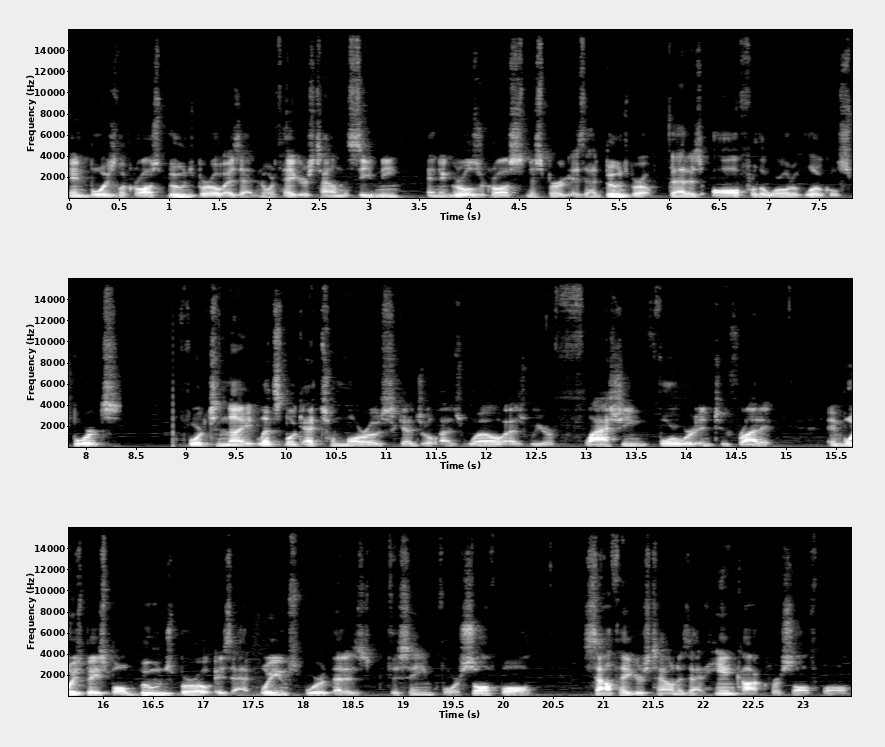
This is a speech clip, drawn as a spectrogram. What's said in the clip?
In boys lacrosse, Boonsboro is at North Hagerstown this evening. And in girls lacrosse, Smithsburg is at Boonsboro. That is all for the world of local sports. For tonight, let's look at tomorrow's schedule as well as we are flashing forward into Friday. In boys baseball, Boonsboro is at Williamsport. That is the same for softball. South Hagerstown is at Hancock for softball.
